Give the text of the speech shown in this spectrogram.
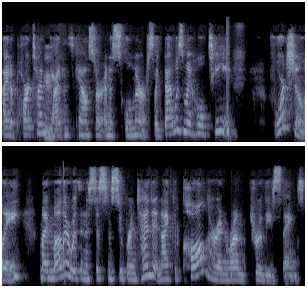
I had a part time mm. guidance counselor and a school nurse. Like that was my whole team. Fortunately, my mother was an assistant superintendent and I could call her and run through these things.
